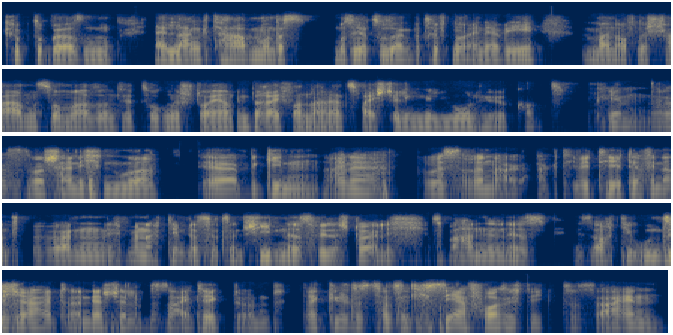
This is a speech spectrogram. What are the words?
Kryptobörsen erlangt haben, und das muss ich dazu sagen, betrifft nur NRW, man auf eine Schadenssumme, also entzogene Steuern im Bereich von einer zweistelligen Millionenhöhe kommt. Okay, das ist wahrscheinlich nur der Beginn einer größeren Aktivität der Finanzbehörden. Ich meine, nachdem das jetzt entschieden ist, wie das steuerlich zu behandeln ist, ist auch die Unsicherheit an der Stelle beseitigt und da gilt es tatsächlich sehr vorsichtig zu sein.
